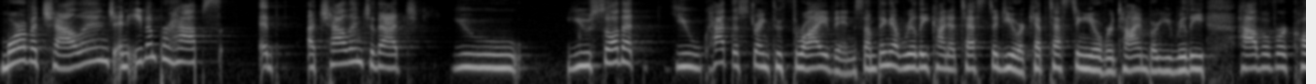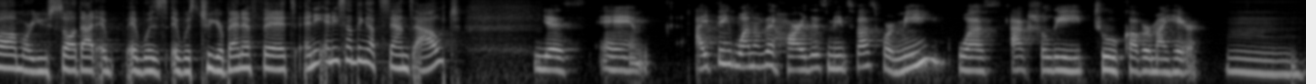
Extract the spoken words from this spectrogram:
more of a challenge and even perhaps a, a, challenge that you you saw that you had the strength to thrive in something that really kind of tested you or kept testing you over time but you really have overcome or you saw that it, it was it was to your benefit. Any any something that stands out? Yes um, i think one of the hardest mitzvahs for me was actually to cover my hair Mm.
